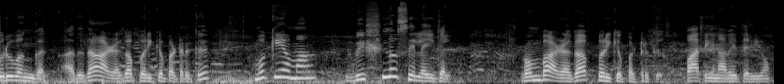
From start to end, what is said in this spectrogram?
உருவங்கள். அதுதான் அழகாக பொறிக்கப்பட்டிருக்கு. முக்கியமாக விஷ்ணு சிலைகள். ரொம்ப அழகாக பொறிக்கப்பட்டிருக்கு. பார்த்தீங்கன்னாவே தெரியும்.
